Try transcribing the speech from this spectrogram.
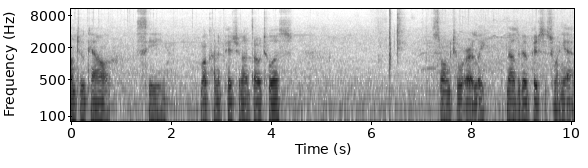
One two count, see what kind of pitch they're gonna throw to us. Swung too early. That was a good pitch to swing at.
